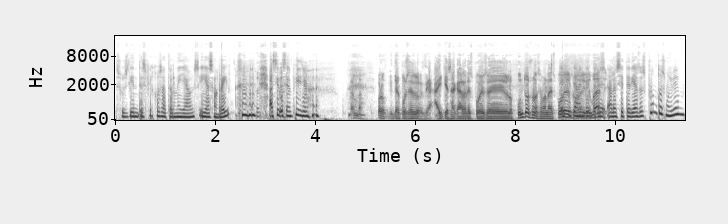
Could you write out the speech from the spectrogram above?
sus dientes fijos atornillados y a sonreír. Así de sencillo. Caramba. Bueno, después eso, hay que sacar después eh, los puntos, una semana después, ¿no? y demás. a los siete días dos puntos, muy bien.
